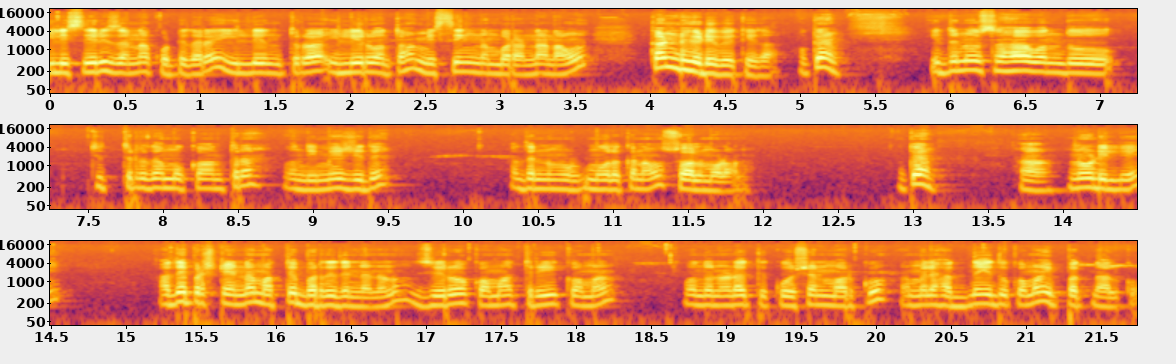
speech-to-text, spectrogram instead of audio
ಇಲ್ಲಿ ಸಿರೀಸನ್ನು ಕೊಟ್ಟಿದ್ದಾರೆ. ಇಲ್ಲಿ ಒಂಥರ ಇಲ್ಲಿರುವಂತಹ ಮಿಸ್ಸಿಂಗ್ ನಂಬರನ್ನು ನಾವು ಕಂಡು ಹಿಡಿಬೇಕೀಗ ಓಕೆ ಇದನ್ನು ಸಹ ಒಂದು ಚಿತ್ರದ ಮುಖಾಂತರ ಒಂದು ಇಮೇಜ್ ಇದೆ. ಅದನ್ನು ಮೂಲಕ ನಾವು ಸಾಲ್ವ್ ಮಾಡೋಣ. ಓಕೆ ಹಾಂ ನೋಡಿಲ್ಲಿ ಅದೇ ಪ್ರಶ್ನೆಯನ್ನು ಮತ್ತೆ ಬರೆದಿದ್ದೇನೆ ನಾನು. ಝೀರೋ ಕೊಮ ತ್ರೀ ಕೊಮ ಒಂದು ನಡಕ್ಕೆ ಕ್ವಶನ್ ಮಾರ್ಕು ಆಮೇಲೆ ಹದಿನೈದು ಕೊಮ ಇಪ್ಪತ್ನಾಲ್ಕು.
